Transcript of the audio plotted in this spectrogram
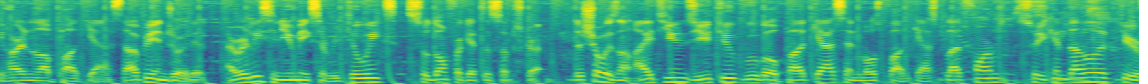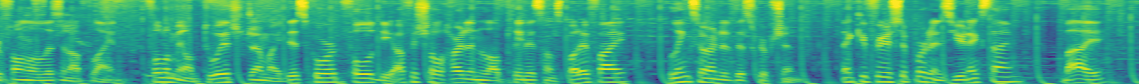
the Hard and Loud podcast. I hope you enjoyed it. I release a new mix every two weeks, so don't forget to subscribe. The show is on iTunes, YouTube, Google Podcasts, and most podcast platforms, so you can download it to your phone and listen offline. Follow me on Twitch, join my Discord, follow the official Hard and Loud playlist on Spotify. Links are in the description. Thank you for your support and see you next time. Bye.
